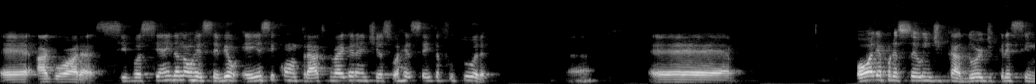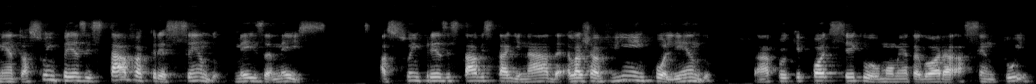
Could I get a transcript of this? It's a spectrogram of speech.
É, agora, se você ainda não recebeu, é esse contrato que vai garantir a sua receita futura. Tá? É, olha para o seu indicador de crescimento. A sua empresa estava crescendo mês a mês? A sua empresa estava estagnada? Ela já vinha encolhendo? Tá? Porque pode ser que o momento agora acentue,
